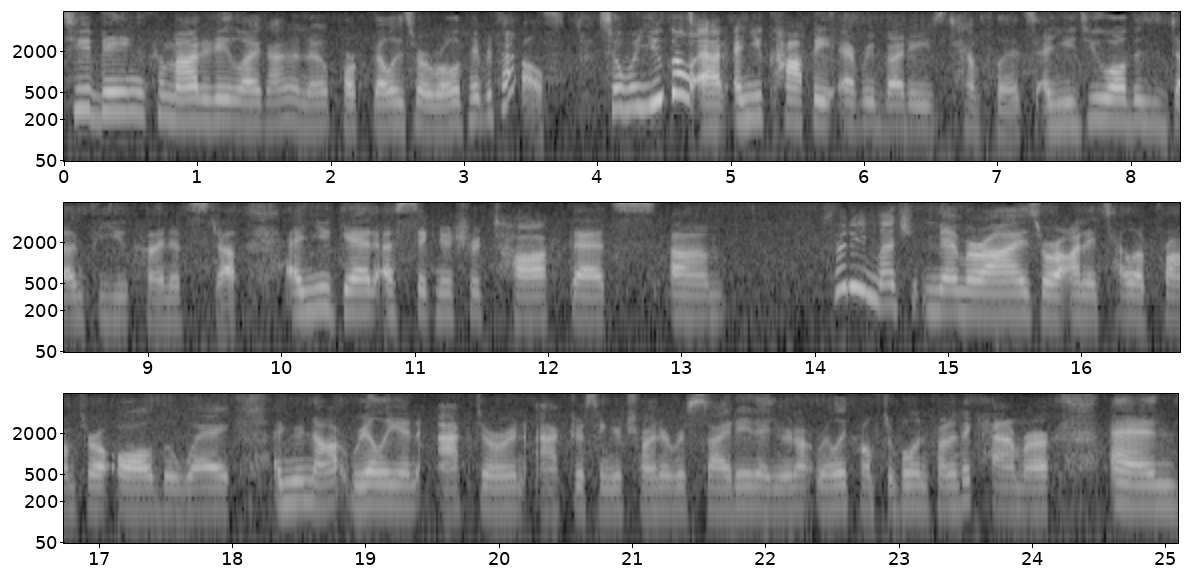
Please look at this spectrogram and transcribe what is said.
to being a commodity like, I don't know, pork bellies or a roll of paper towels. So when you go out and you copy everybody's templates and you do all this done for you kind of stuff and you get a signature talk that's um, pretty much memorized or on a teleprompter all the way, and you're not really an actor or an actress and you're trying to recite it and you're not really comfortable in front of the camera, and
